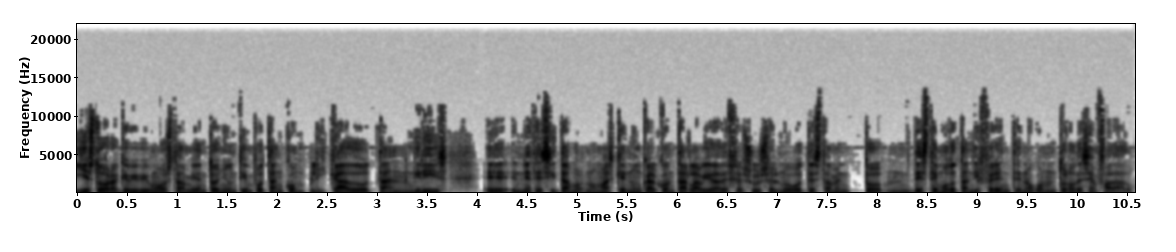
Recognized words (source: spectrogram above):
Y esto ahora que vivimos también, Toño, un tiempo tan complicado, tan gris, eh, necesitamos, ¿no? Más que nunca al contar la vida de Jesús, el Nuevo Testamento de este modo tan diferente, ¿no? Con un tono desenfadado.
